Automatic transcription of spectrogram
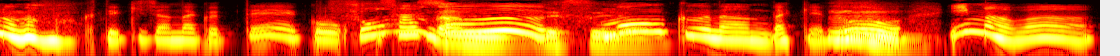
のが目的じゃなくて、こう、そう誘うよ文句なんだけど、うん今は、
